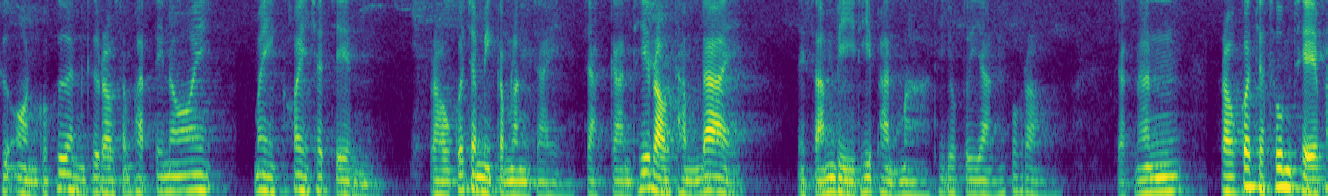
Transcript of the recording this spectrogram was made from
คืออ่อนกว่าเพื่อน คือเราสัมผัสได้น้อย ไม่ค่อยชัดเจน เราก็จะมีกำลังใจจากการที่เราทำได้ ในสามบีที่ผ่านมาที่ยกตัวอย่างให้พวกเรา จากนั้นเราก็จะทุ่มเทพ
